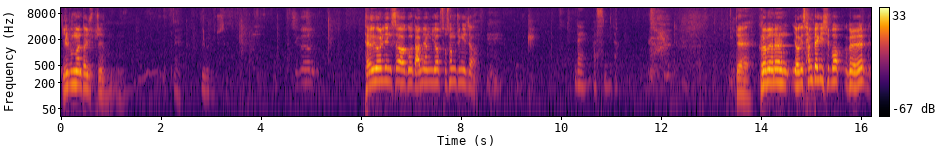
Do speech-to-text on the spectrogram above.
일분만 더 주십시오 일본해 주세요. 지금 대우홀딩스하고 남양유업 소송 중이죠. 네, 맞습니다. 네. 그러면은 여기 320억을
